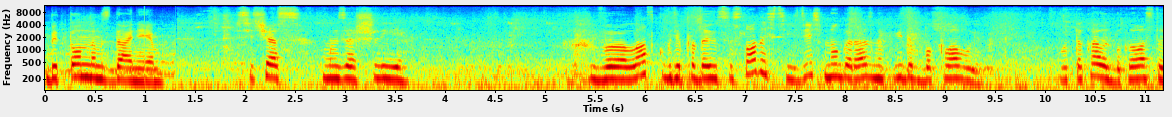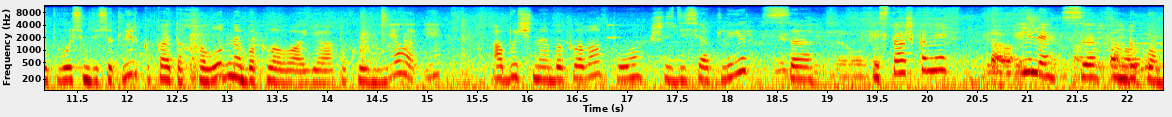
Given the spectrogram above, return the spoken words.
бетонным зданием. Сейчас мы зашли в лавку, где продаются сладости, и здесь много разных видов баклавы. Вот такая вот баклава стоит 80 лир, какая-то холодная баклава, я такую не ела, и обычная баклава по 60 лир с фисташками или с фундуком.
